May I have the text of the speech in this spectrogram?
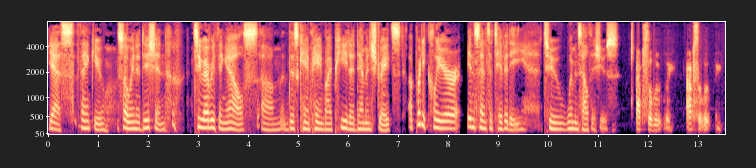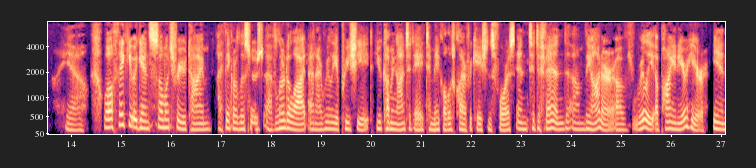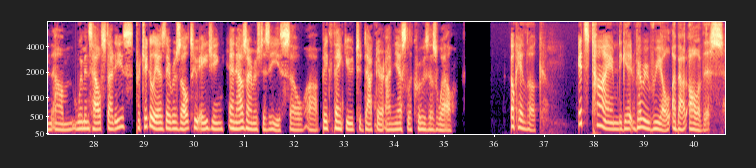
Yes, thank you. So, in addition to everything else, um, this campaign by PETA demonstrates a pretty clear insensitivity to women's health issues. Absolutely. Absolutely. Yeah. Well, thank you again so much for your time. I think our listeners have learned a lot, and I really appreciate you coming on today to make all those clarifications for us and to defend um, the honor of really a pioneer here in um, women's health studies, particularly as they result to aging and Alzheimer's disease. So, uh, big thank you to Dr. Agnes Lacreuse as well. Okay, look, it's time to get very real about all of this.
